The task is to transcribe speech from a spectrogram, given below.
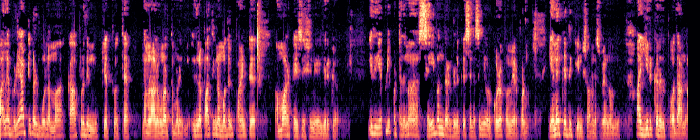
பல விளையாட்டுகள் மூலமாக காப்புறதின் முக்கியத்துவத்தை நம்மளால் உணர்த்த முடியும். இதில் பார்த்தீங்கன்னா முதல் பாயிண்ட்டு அமார்டைசேஷன் எழுதியிருக்கு. இது எப்படிப்பட்டதுன்னா செல்வந்தர்களுக்கு சில சமயம் ஒரு குழப்பம் ஏற்படும். எனக்கு எதுக்கு இன்சூரன்ஸ் வேணும் ஆ இருக்கிறது போதானா?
